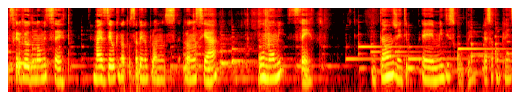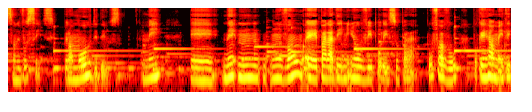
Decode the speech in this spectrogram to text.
escreveu do nome certo, mas eu que não estou sabendo pronunciar o nome certo. Então, gente, é, me desculpem, peço a compreensão de vocês, pelo amor de Deus. Amém? É, né, não, não, vão é, parar de me ouvir por isso, para, por favor, porque realmente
